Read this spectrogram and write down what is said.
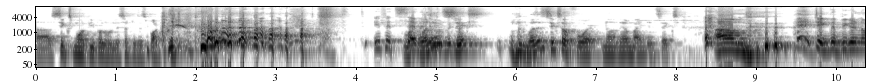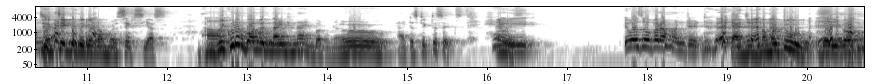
uh, six more people who listen to this podcast. if it's seven, was it, it six? was it six or four? No, never mind. It's six. Um, take the bigger number. take the bigger number. Six. Yes. Uh, we could have gone with ninety-nine, but no, had to stick to six. Hey, Anyways. it was over a hundred. Tangent number two. There you go.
